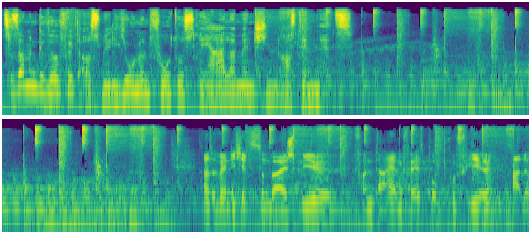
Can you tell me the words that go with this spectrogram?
zusammengewürfelt aus Millionen Fotos realer Menschen aus dem Netz. Also wenn ich jetzt zum Beispiel von deinem Facebook-Profil alle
